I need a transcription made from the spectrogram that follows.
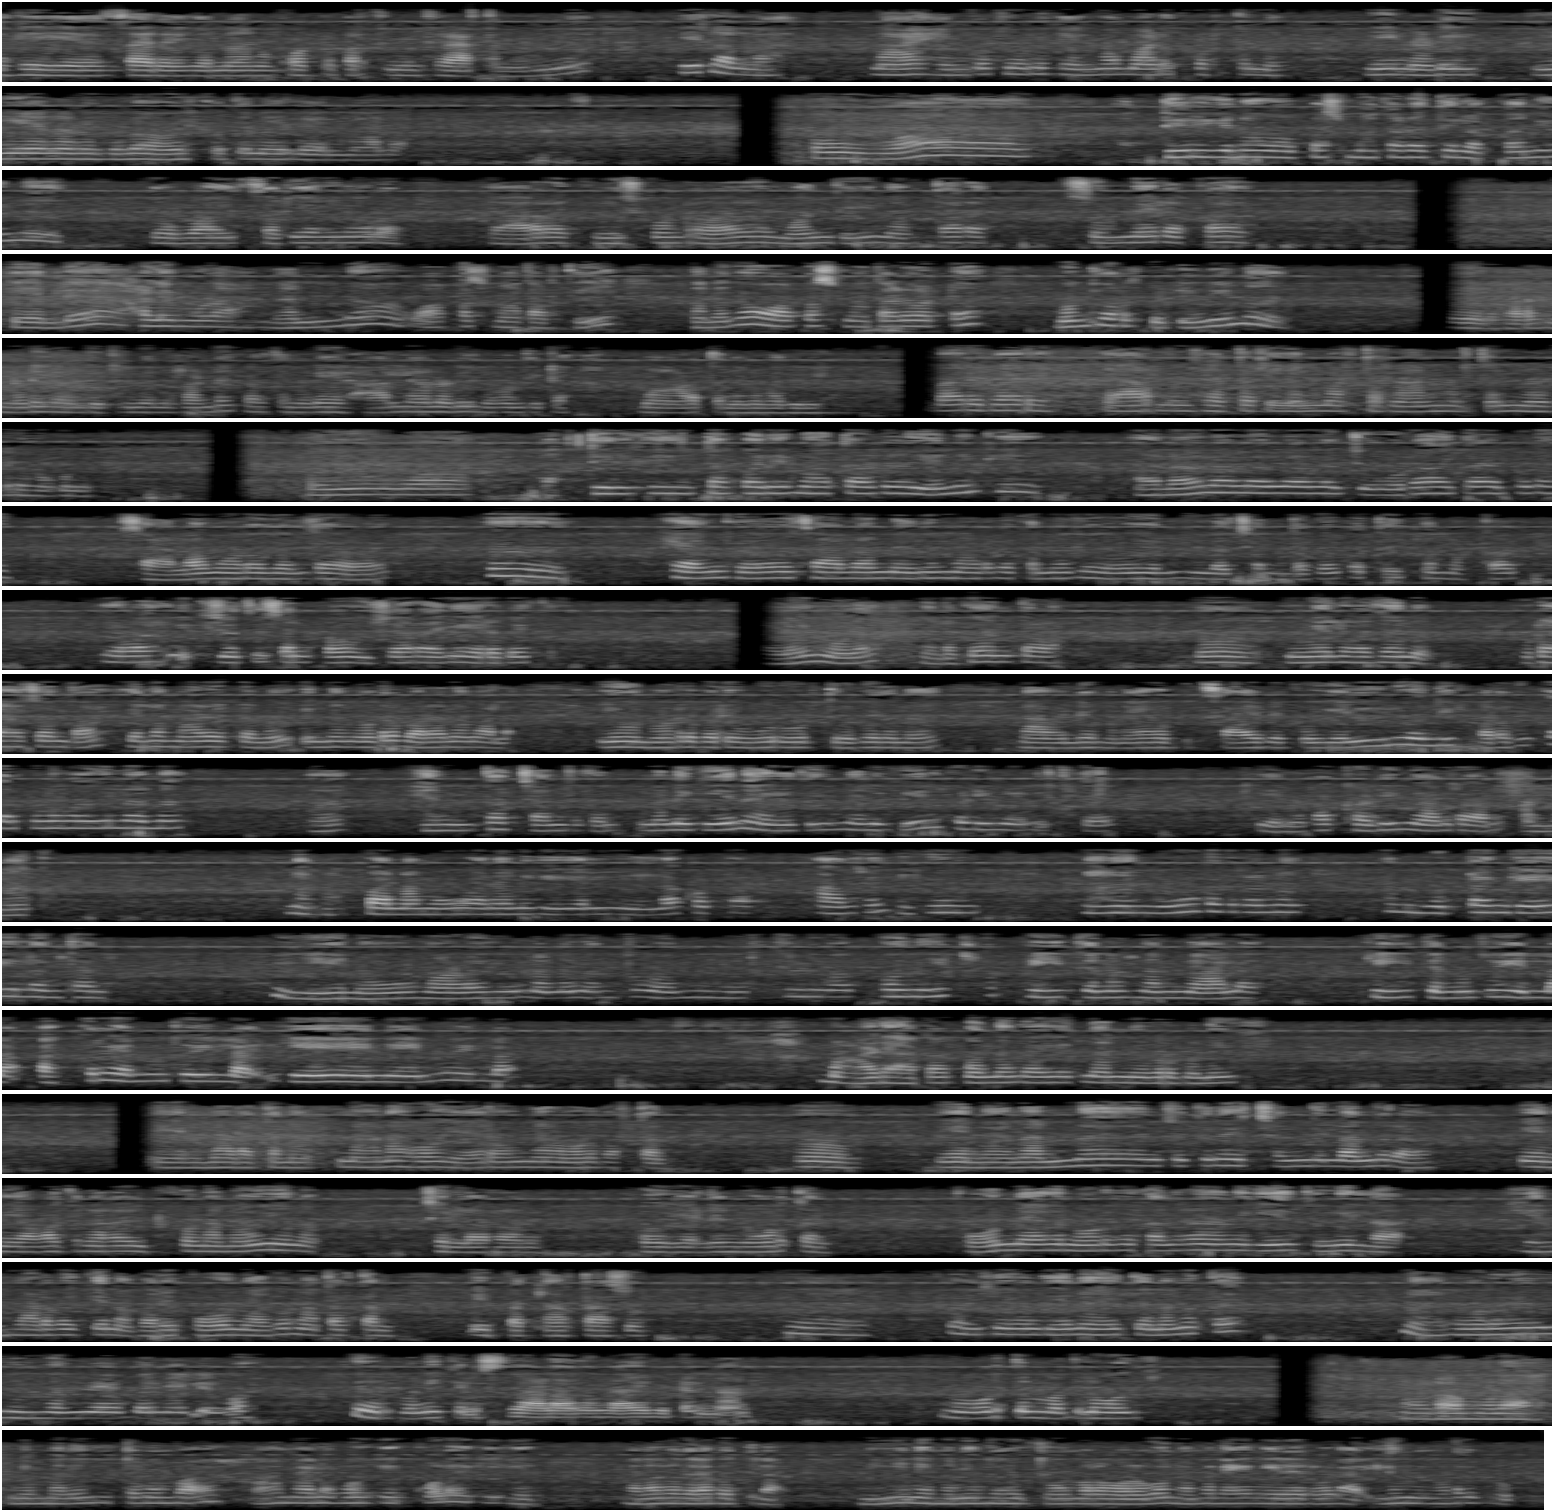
ಅದೇ ಸರಿ, ಈಗ ನಾನು ಕೊಟ್ಟು ಬರ್ತೀನಿ ಅಂತ ಇಲ್ಲಲ್ಲ, ನಾ ಹೆಂಗೋ ತಿಳಿದು ಹೆಂಗೋ ಮಾಡಿ ಕೊಡ್ತೇನೆ. ನೀ ನಡಿ, ನೀ ನನಗೆ ಅವಶ್ಯಕತೆ ಇಲ್ಲ ಏನಾಲ ಅವ್ವಾ, ತಿರುಗಿ ನಾವು ವಾಪಸ್ ಮಾತಾಡತ್ತಿಲ್ಲಪ್ಪ ನೀನು? ಯವ್ವ ಸರಿಯಲ್ಲ ನೋಡು ಯಾರ ತಿಳಿಸ್ಕೊಂಡ್ರ ಮಂದಿ ನಗ್ತಾರ. ಸುಮ್ಮನೆ ರಪ್ಪ ಎಲ್ಲೇ ಹಳೆ ಮುಳ ನನ್ನ ವಾಪಸ್ ಮಾತಾಡ್ತಿ? ನನಗೆ ವಾಪಸ್ ಮಾತಾಡೋಟ ಮುಂದುವರೆದ್ಬಿಟ್ಟು ನೀನು? ನಡಿ ಬಂದಿಟ್ಟು ನನ್ನ ಗಂಡ ಕಳ್ತ ನಡಿ ಹಾಲು ನಡಿ ಬಂದಿಟ್ಟ ಬಾರಿ ಬಾರಿ, ಯಾರು ನನ್ನ ಹೇಳ್ತಾರೆ ಏನು ಮಾಡ್ತಾರೆ? ನಾನು ಮಾಡ್ತೇನೆ ನೋಡ್ರಿ ಹೋಗೋಣ ಅಯ್ಯವ್ವ ಅತ್ತಿರಿಗೆ ಇಂಥ ಮಾತಾಡು, ಏನಕ್ಕೆ? ಅಲ್ಲ ಜೋರ ಆಯ್ತಾಯ್ಬಿಡು ಸಾಲ ಮಾಡೋದಂತ ಹ್ಞೂ ಹೆಂಗೆ ಸಾಲ ಇದು ಮಾಡ್ಬೇಕನ್ನೋದು ಎಲ್ಲ ಚಂದಾಗ ಗೊತ್ತೈತೆ ಮಕ್ಕಳು ಯಾವ ಜೊತೆ ಸ್ವಲ್ಪ ಹುಷಾರಾಗಿ ಇರಬೇಕು. ಹಳೆ ನೋಡ ನಡಕಂತ ಹ್ಞೂ ಮೇಲೆ ಹೋದನು ಊಟ ಹಸಂತ ಎಲ್ಲ ಮಾಡಿಟ್ಟನು ಇನ್ನು ನೋಡ ಬರೋಣವಲ್ಲ ನೀವು ನೋಡ್ರಿ, ಬರೀ ಊರು ಊರು ತಿರುಗೋಣ ನಾವಿಲ್ಲಿ ಮನೆಯಾಗ ಸಾಯ್ಬೇಕು. ಎಲ್ಲಿ ಒಂದು ಹೊರಗೆ ಕರ್ಕೊಂಡು ನಾನು ಹಾಂ ಎಂಥ ಚಂದ ನನಗೇನಾಗಿದೆ ನನಗೇನು ಕಡಿಮೆ ಆಗುತ್ತೆ ಏನಪ್ಪ ಕಡಿಮೆ ಆದ್ರೆ ಅನ್ನ ನಮ್ಮಪ್ಪ, ನಮ್ಮವ್ವ ನನಗೆ ಎಲ್ಲ ಕೊಟ್ಟ ಆದರೆ ಇದು ನಾನು ನೋಡಿದ್ರೆ ನಾನು ಮುಟ್ಟಂಗೆ ಇಲ್ಲ ಅಂತಾನೆ ಏನು ಮಾಡೋದು ನನಗಂತೂ ಒಂದು ಮೂರ್ತಿ ಒಂದು ಇಷ್ಟು ನನ್ನ ಮೇಲೆ ಪ್ರೀತಿ ಅನ್ನೋದು ಇಲ್ಲ ಅಕ್ಕರೆ ಅನ್ನೋದು ಇಲ್ಲ, ಏನೇನೂ ಇಲ್ಲ. ಮಾಡಿ ಹಾಕಕ್ಕೆ ಬಂದಂಗಾಗಿತ್ತು ನನ್ನ ಇವ್ರ ಮನೆ. ಏನು ಮಾಡತ್ತಾನ? ನಾನು ಹೋಗಿ ಯಾರೋ ನೋಡಿ ಬರ್ತಾನೆ. ಹ್ಞೂ ಏನು ನನ್ನ ಜೊತೆ ಚಂದಿಲ್ಲ ಅಂದ್ರೆ ಏನು ಯಾವತ್ತನಾರ ಇಟ್ಕೊಂಡನೋ ಏನೋ. ಚಿಲ್ಲರ ಹೋಗಿ ಅಲ್ಲಿ ನೋಡ್ತಾನೆ. ಫೋನ್ಯಾಗ ನೋಡ್ಬೇಕಂದ್ರೆ ನನಗೆ ಏನು ತಿಳಿಲ್ಲ. ಏನು ಮಾಡ್ಬೇಕೇನೋ ಬರೀ ಫೋನ್ಯಾಗ ಮಾತಾಡ್ತಾನೆ. ಇಪ್ಪತ್ನಾಲ್ಕು ತಾಸು. ಹ್ಞೂ ಒಂದು ಏನಾಯ್ತು ಮತ್ತೆ ನಾನು ನೋಡೋದು ನಿಮ್ಮ ಮನೆ ಮನೇಲಿವ ಇವ್ರ ಮನೆ ಕೆಲಸ ಹಾಳಾಗಲ್ಲ ಆಗ್ಬಿಟ್ಟೆ ನಾನು ನೋಡ್ತೀನಿ ಮೊದಲು ಹೋಗಿ. ನೋಡಮ್ಮಳ ನಿಮ್ಮ ಮನೆಯಿಂದ ತೊಗೊಂಬ. ಆಮೇಲೆ ಹೋಗಿ ಕೊಡೋಕೆ ನನಗೆ ಗೊತ್ತಿಲ್ಲ. ನೀನೇ ಮನೆಯಿಂದ ಹೋಗಿ ತೊಗೊಂಬರ ಒಳಗೆ ನಮ್ಮ ಮನೆಯಿಂದ ಇರೋಲ್ಲ ಏನು ಮಾಡಿದ್ರು?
